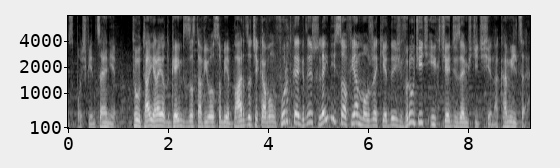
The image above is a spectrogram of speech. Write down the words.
z poświęceniem. Tutaj Riot Games zostawiło sobie bardzo ciekawą furtkę, gdyż Lady Sofia może kiedyś wrócić i chcieć zemścić się na Kamilce.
